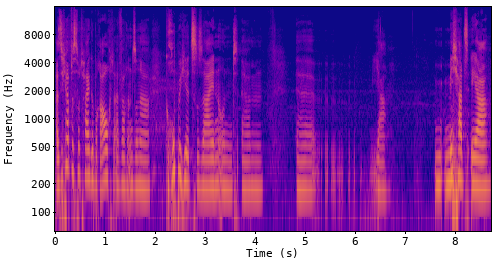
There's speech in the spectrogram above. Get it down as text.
Also ich habe das total gebraucht, einfach in so einer Gruppe hier zu sein und ähm, äh, ja, mich hat es eher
